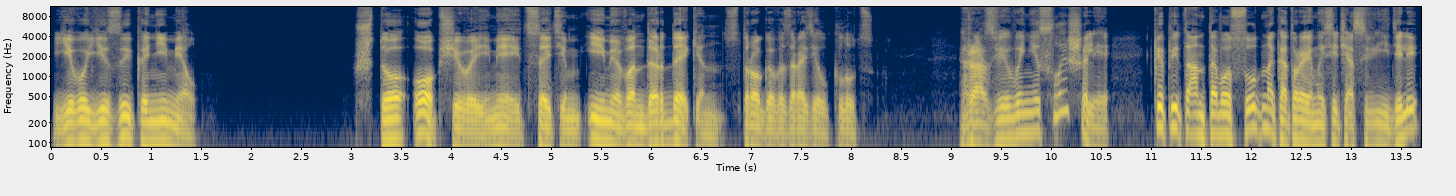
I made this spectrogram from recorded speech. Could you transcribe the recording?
Его язык онемел. «Что общего имеет с этим имя Вандердекен?» — строго возразил Клуц. Разве вы не слышали? Капитан того судна, которое мы сейчас видели,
